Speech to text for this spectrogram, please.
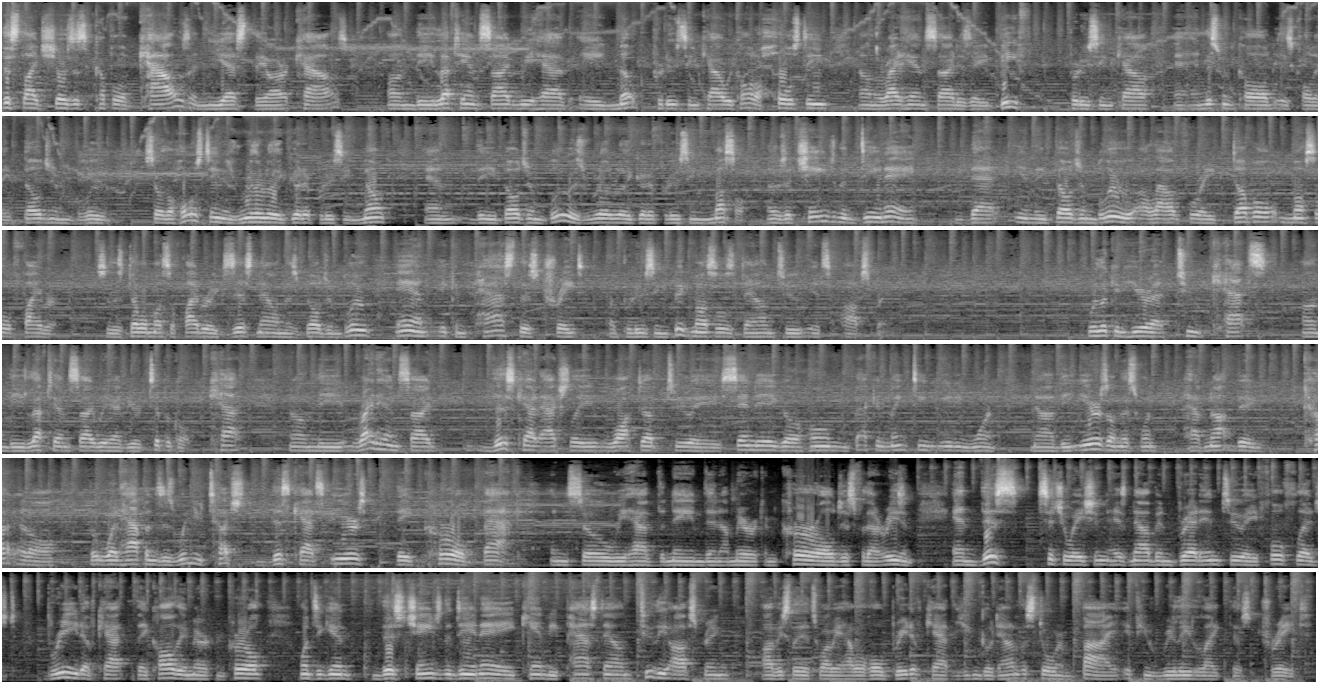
This slide shows us a couple of cows, and yes, they are cows. On the left-hand side, we have a milk-producing cow. We call it a Holstein. And on the right-hand side is a beef-producing cow, and this one called is called a Belgian Blue. So the Holstein is really, really good at producing milk, and the Belgian Blue is really, really good at producing muscle. Now, there's a change in the DNA that in the Belgian Blue allowed for a double muscle fiber. So this double muscle fiber exists now in this Belgian Blue, and it can pass this trait of producing big muscles down to its offspring. We're looking here at two cats. On the left-hand side, we have your typical cat. And on the right-hand side, this cat actually walked up to a San Diego home back in 1981. Now, the ears on this one have not been cut at all, but what happens is when you touch this cat's ears, they curl back. And so we have the name then American Curl just for that reason. And this situation has now been bred into a full-fledged breed of cat that they call the American Curl. Once again, this change in the DNA can be passed down to the offspring. Obviously, that's why we have a whole breed of cat that you can go down to the store and buy if you really like this trait.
